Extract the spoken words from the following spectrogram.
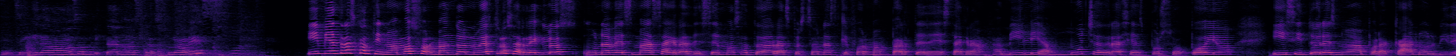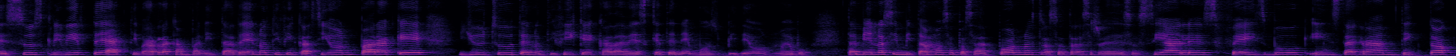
Enseguida vamos a aplicar nuestras flores. Y mientras continuamos formando nuestros arreglos, una vez más agradecemos a todas las personas que forman parte de esta gran familia. Muchas gracias por su apoyo. Y si tú eres nueva por acá, no olvides suscribirte, activar la campanita de notificación para que YouTube te notifique cada vez que tenemos video nuevo. También los invitamos a pasar por nuestras otras redes sociales, Facebook, Instagram, TikTok.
